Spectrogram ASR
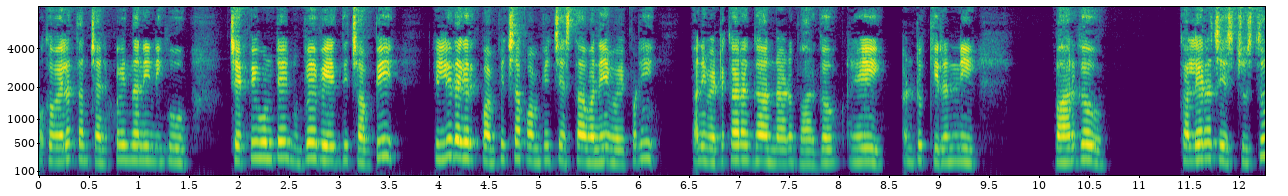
ఒకవేళ తను చనిపోయిందని నీకు చెప్పి ఉంటే నువ్వే వేదిని చంపి లిల్లీ దగ్గరికి పంపించా పంపించేస్తావనే భయపడి అని వెటకారంగా అన్నాడు భార్గవ్. రే అంటూ కిరణ్ని భార్గవ్ కల్లేరా చేసి చూస్తూ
